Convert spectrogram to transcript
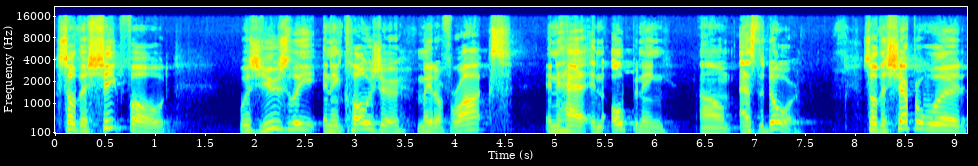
So the sheepfold was usually an enclosure made of rocks and it had an opening um, as the door. So the shepherd would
